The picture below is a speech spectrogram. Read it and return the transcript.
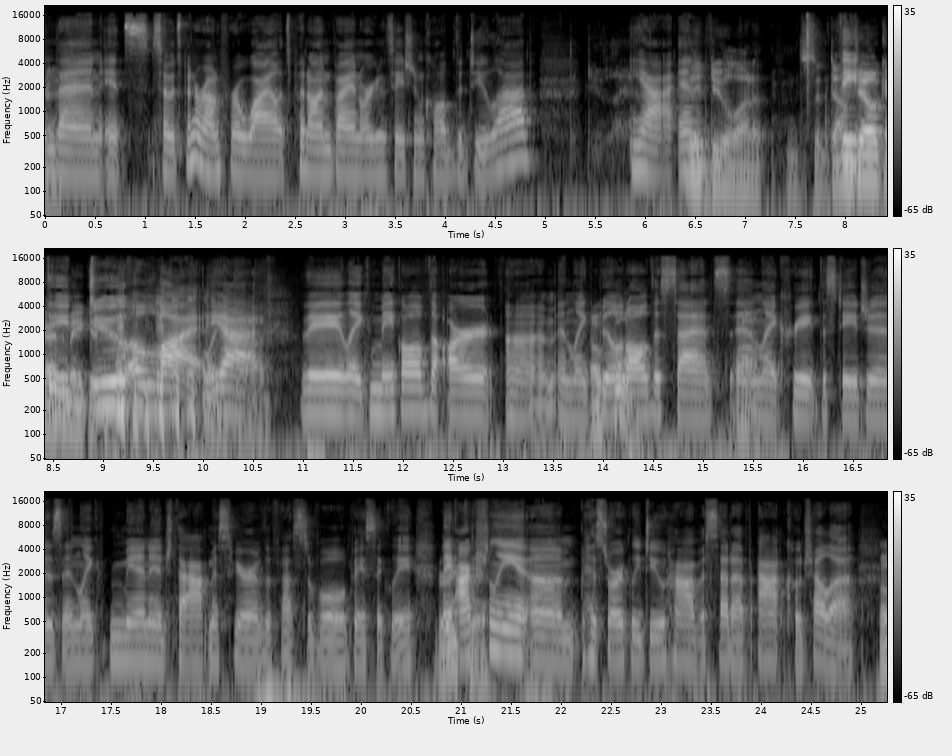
Okay. then it's so it's been around for a while. It's put on by an organization called the Do Lab. Yeah, and They do a lot of. It's a dumb they, joke. I had they to make do a lot. Oh yeah. God. They like make all of the art um, and like Oh, build cool. all the sets and Wow. like create the stages and like manage the atmosphere of the festival basically. Very they cool. actually um, historically do have a setup at Coachella that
